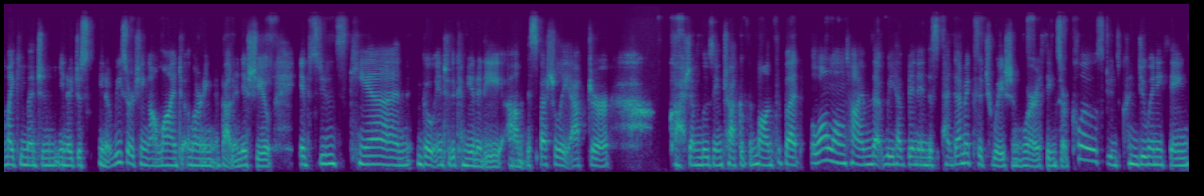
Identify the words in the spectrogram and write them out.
like you mentioned, you know, just you know, researching online to learning about an issue. If students can go into the community, um, especially after gosh, I'm losing track of the month, but a long, long time that we have been in this pandemic situation where things are closed, students couldn't do anything.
